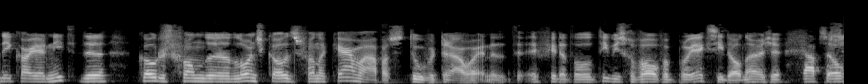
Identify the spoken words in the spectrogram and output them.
Die kan je niet de codes van de launchcodes van de kernwapens toevertrouwen. En dat, ik vind dat wel een typisch geval van projectie dan. Hè? Als je Ja, zelf,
